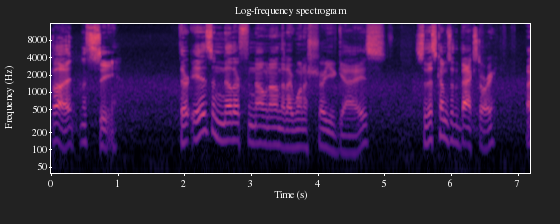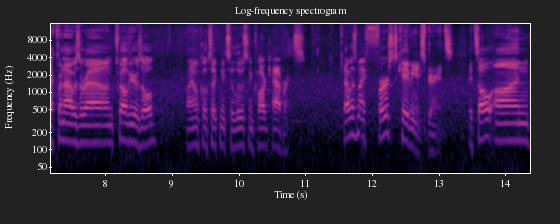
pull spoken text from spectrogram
But let's see. There is another phenomenon that I want to show you guys. So this comes with a backstory. Back when I was around 12 years old, my uncle took me to Lewis and Clark Caverns. That was my first caving experience. It's all on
